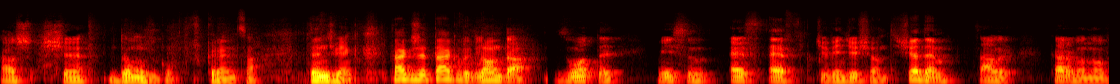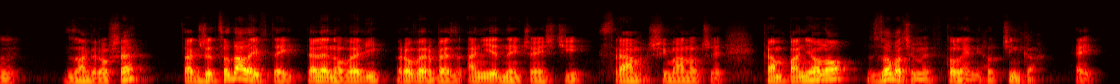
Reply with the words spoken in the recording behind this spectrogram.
Aż się do mózgu wkręca ten dźwięk. Także tak wygląda złoty Misu SF97, cały karbonowy za grosze. Także co dalej w tej telenoweli? Rower bez ani jednej części SRAM, Shimano czy Campagnolo? Zobaczymy w kolejnych odcinkach. Hej!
